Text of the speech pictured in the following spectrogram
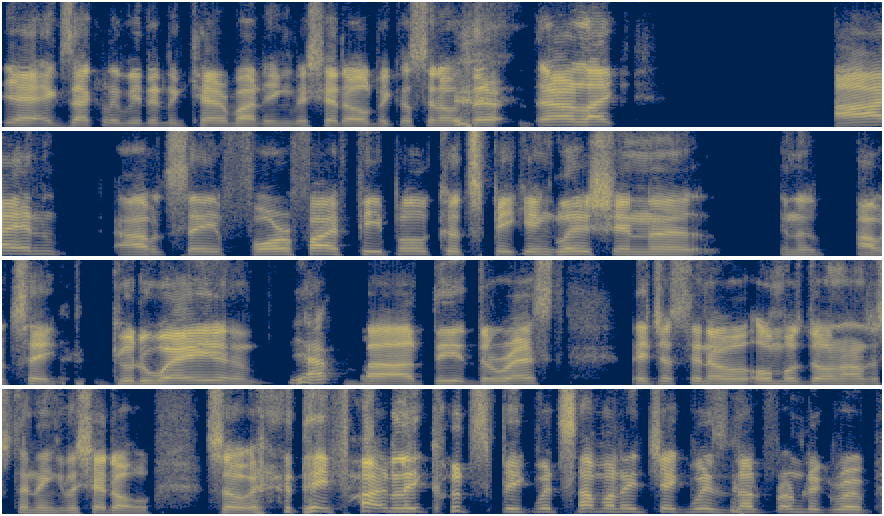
Yeah, exactly. We didn't care about English at all because you know there there are like I and I would say four or five people could speak English in a in a I would say good way. Uh, yeah. But the the rest they just you know almost don't understand English at all. So they finally could speak with someone in Czech who is not from the group.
